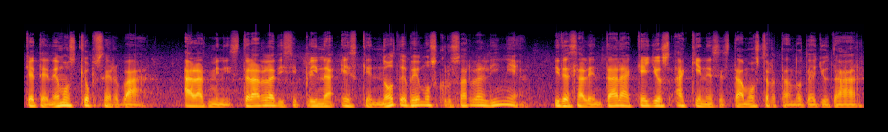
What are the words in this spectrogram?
que tenemos que observar al administrar la disciplina es que no debemos cruzar la línea y desalentar a aquellos a quienes estamos tratando de ayudar.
